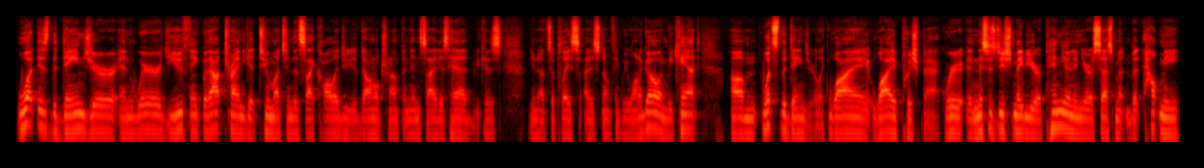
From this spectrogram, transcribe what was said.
what is the danger, and where do you think, without trying to get too much into the psychology of Donald Trump and inside his head, because you know it's a place I just don't think we want to go, and we can't. Um, what's the danger? Like why why push back? Where and this is just maybe your opinion and your assessment, but help me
